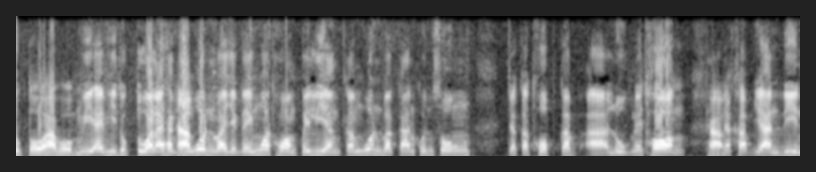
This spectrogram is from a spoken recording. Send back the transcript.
ทุกตัวครับผม VIP ทุกตัวหลายทางครับกังวลว่าอยากได้งวดทองไปเลี้ยงกังวลว่าการขนส่งจะกระทบกับอ่าลูกในท้องครับนะครับย่านดิน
